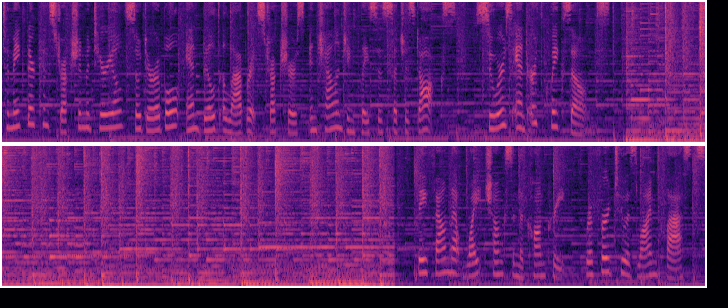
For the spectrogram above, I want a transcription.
to make their construction material so durable and build elaborate structures in challenging places such as docks, sewers and earthquake zones. They found that white chunks in the concrete, referred to as lime clasts,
